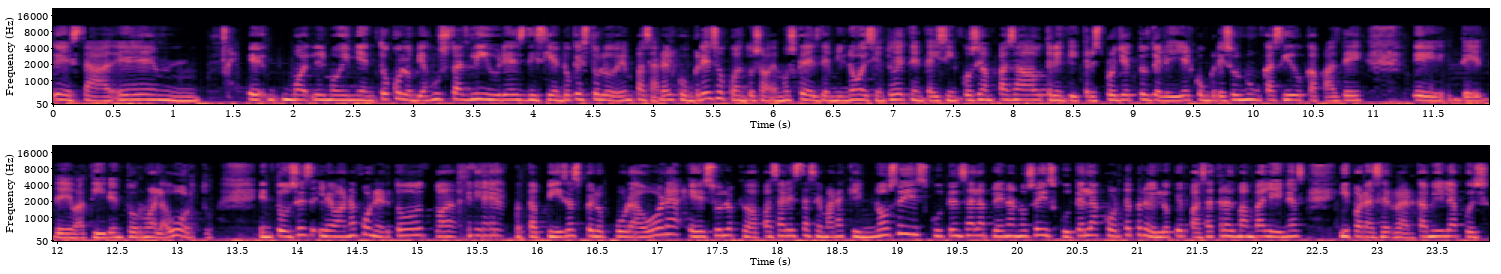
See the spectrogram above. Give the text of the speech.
está em, el movimiento Colombia Justas Libres diciendo que esto lo deben pasar al Congreso, cuando sabemos que desde 1975 se han pasado 33 proyectos de ley y el Congreso nunca ha sido capaz de, debatir en torno al aborto. Entonces, le van a poner todo, todas tapisas, pero por ahora eso es lo que va a pasar esta semana, que no se discute en sala plena, no se discute en la Corte, pero es lo que pasa tras bambalinas. Y para cerrar, Camila, pues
